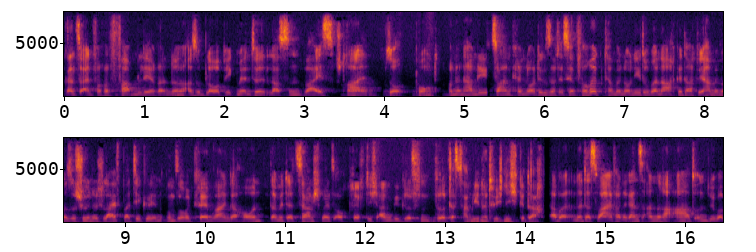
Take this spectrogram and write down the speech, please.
ganz einfache Farbenlehre. Ne? Also blaue Pigmente lassen weiß strahlen. So, Punkt. Und dann haben die Zahncreme-Leute gesagt, ist ja verrückt, haben wir noch nie drüber nachgedacht. Wir haben immer so schöne Schleifpartikel in unsere Creme reingehauen, damit der Zahnschmelz auch kräftig angegriffen wird. Das haben die natürlich nicht gedacht. Aber ne, das war einfach eine ganz andere Art. Und über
